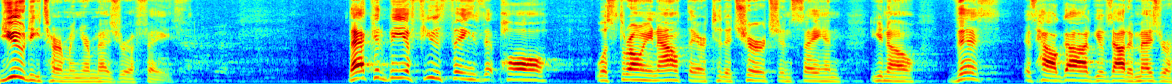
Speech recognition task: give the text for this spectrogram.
you determine your measure of faith. That could be a few things that Paul was throwing out there to the church and saying, you know, how God gives out a measure of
